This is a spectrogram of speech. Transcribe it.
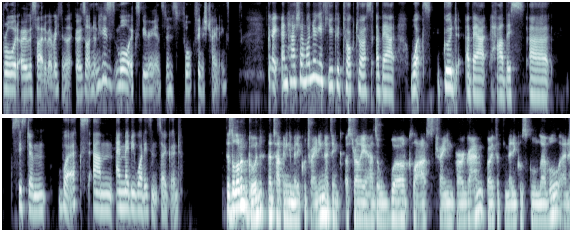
broad oversight of everything that goes on, and who's more experienced and has finished trainings. Great. And Hash, I'm wondering if you could talk to us about what's good about how this uh, system works um, and maybe what isn't so good there's a lot of good that's happening in medical training. I think Australia has a world class training program, both at the medical school level and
